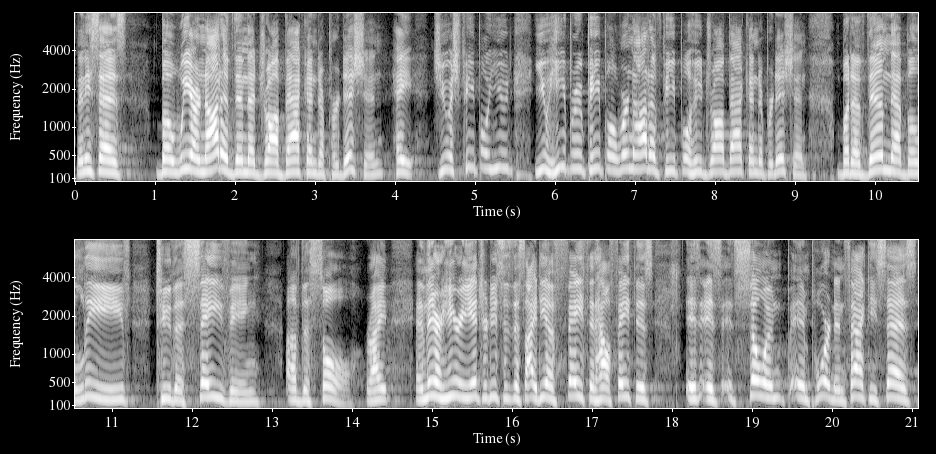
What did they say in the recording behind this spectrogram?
Then he says, But we are not of them that draw back unto perdition. Hey, Jewish people, you, you Hebrew people, we're not of people who draw back unto perdition, but of them that believe to the saving of the soul, right? And there, here he introduces this idea of faith and how faith is, is, is, is so important. In fact, he says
